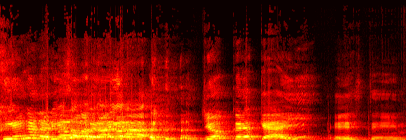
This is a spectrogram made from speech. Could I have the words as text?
¿Quién ganaría No, esa batalla? Yo creo que ahí, este...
